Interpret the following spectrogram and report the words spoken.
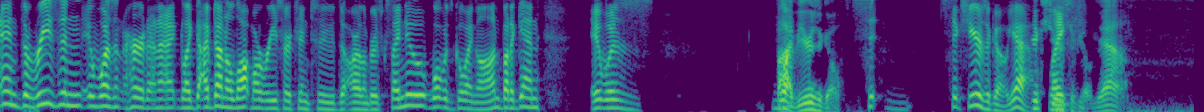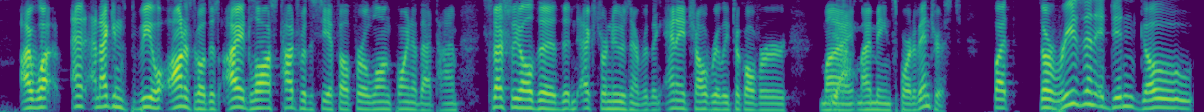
and the reason it wasn't heard and i like i've done a lot more research into the arland bruce because i knew what was going on but again it was five what, years ago. si- six years ago yeah six like, years ago yeah i was and, and i can be honest about this i had lost touch with the cfl for a long point at that time especially all the the extra news and everything nhl really took over my Yes. my main sport of interest but the reason it didn't go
